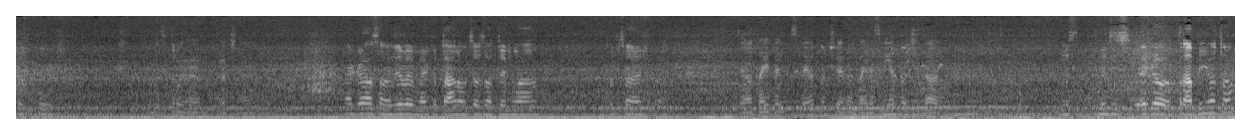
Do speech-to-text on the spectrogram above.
co. To byl druhé, proč ne? Tak já se nedivím, jako táhnout se za tímhle. To chceš, no. Jo, tady ten stej odbočuje, ten tady nesmí odbočit, ale Vidíš, jako trápí ho to?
